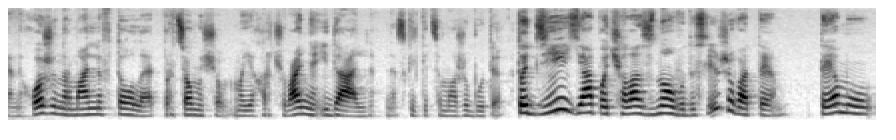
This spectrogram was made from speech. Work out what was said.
Я не ходжу нормально в туалет, при цьому, що моє харчування ідеальне, наскільки це може бути. Тоді я почала знову досліджувати тему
